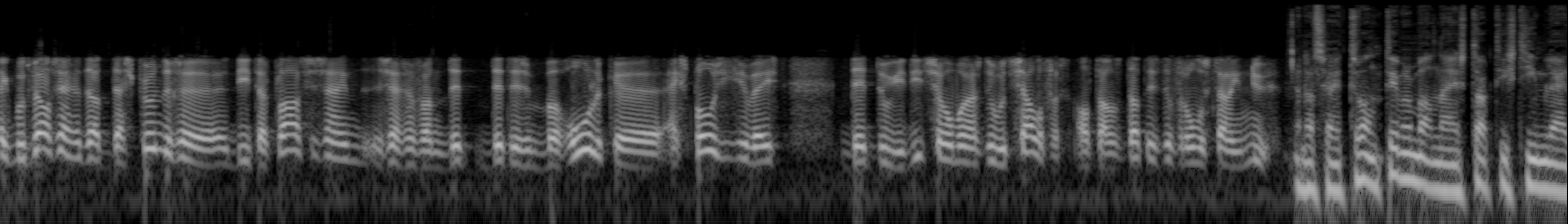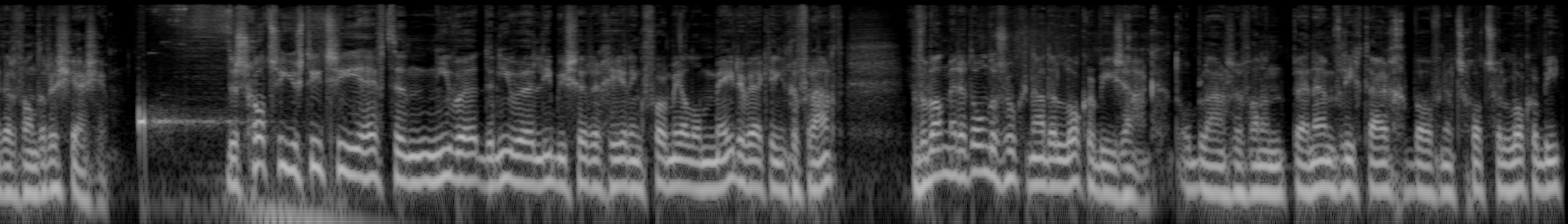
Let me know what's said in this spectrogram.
Ik moet wel zeggen dat deskundigen die ter plaatse zijn zeggen van dit, dit is een behoorlijke explosie geweest. Dit doe je niet zomaar doe het zelf. Althans, dat is de veronderstelling nu. En dat zei Twan Timmerman, hij is tactisch teamleider van de recherche. De Schotse justitie heeft een nieuwe, de nieuwe Libische regering formeel om medewerking gevraagd. In verband met het onderzoek naar de Lockerbie-zaak. Het opblazen van een Pan vliegtuig boven het Schotse Lockerbie...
